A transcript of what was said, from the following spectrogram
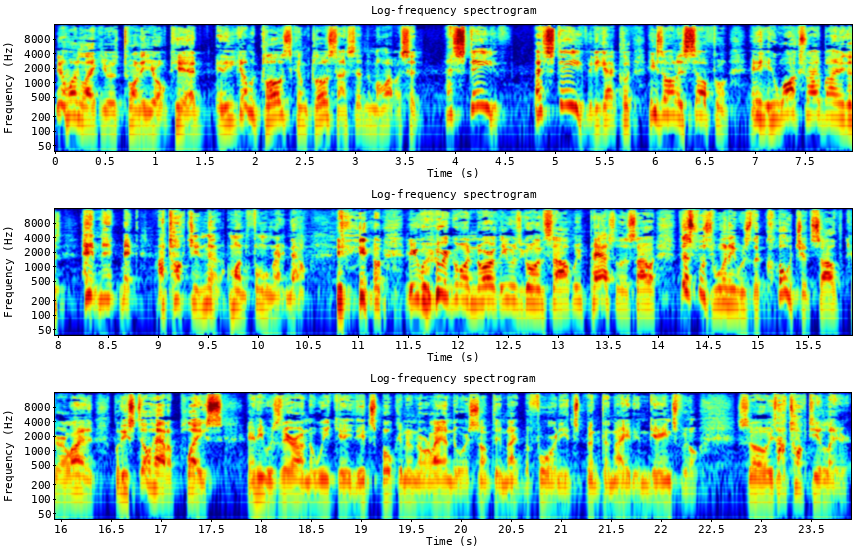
You know, wasn't like he was a 20 year old kid. And he come close, come close. And I said to my wife, I said, That's Steve. That's Steve. And he got he's on his cell phone, and he, he walks right by me. and goes, "Hey, Mick, Mick, I'll talk to you in a minute. I'm on the phone right now." you know, he, we were going north, he was going south. We passed on the sidewalk. This was when he was the coach at South Carolina, but he still had a place, and he was there on the weekend. He'd spoken in Orlando or something the night before, and he'd spent the night in Gainesville. So he's, "I'll talk to you later."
